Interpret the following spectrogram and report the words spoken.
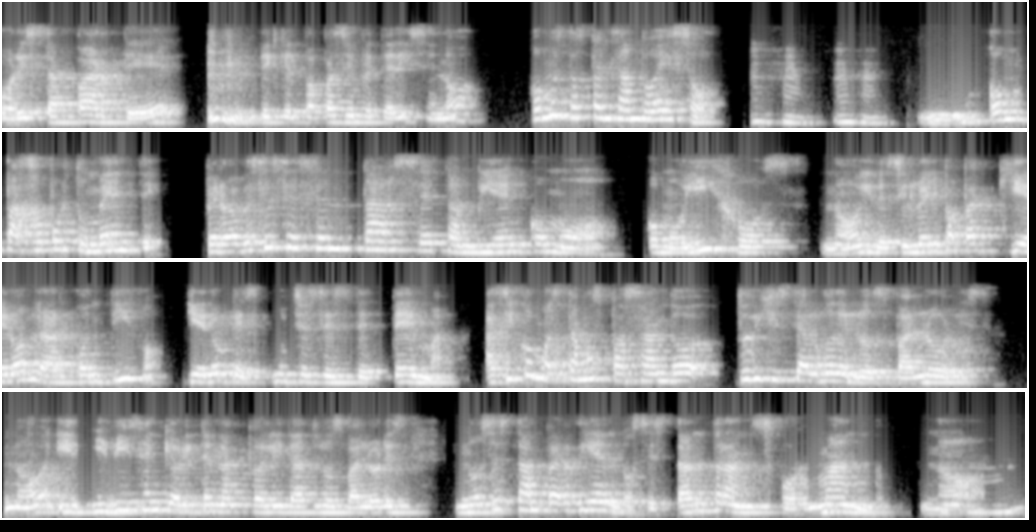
por esta parte de que el papá siempre te dice, ¿no? ¿Cómo estás pensando eso? Uh -huh, uh -huh. ¿Cómo pasó por tu mente? Pero a veces es sentarse también como, como hijos, ¿no? Y decirle, oye, papá, quiero hablar contigo, quiero que escuches este tema. Así como estamos pasando, tú dijiste algo de los valores, ¿no? Y, y dicen que ahorita en la actualidad los valores no se están perdiendo, se están transformando, ¿no? Uh -huh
